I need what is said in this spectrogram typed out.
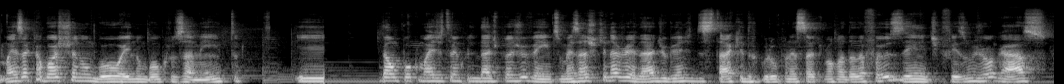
mas acabou achando um gol aí num bom cruzamento. E dar um pouco mais de tranquilidade para a Juventus. Mas acho que na verdade o grande destaque do grupo nessa última rodada foi o Zenit, que fez um jogaço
